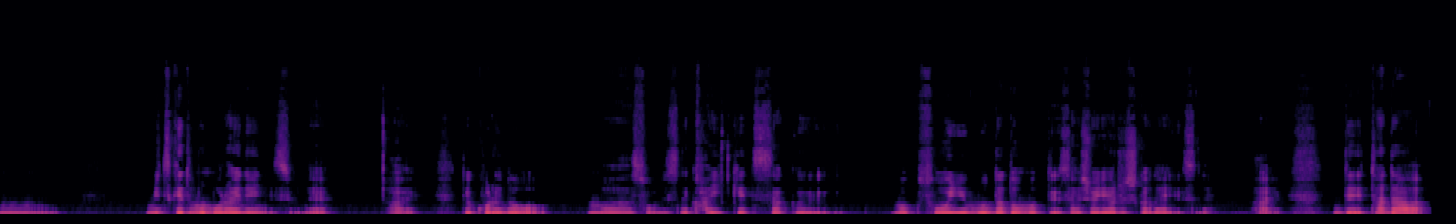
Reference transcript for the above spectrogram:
うん、見つけてももらえないんですよね。はい。で、これの、まあそうですね、解決策、まあ、そういうもんだと思って最初はやるしかないですね。はい。で、ただ、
